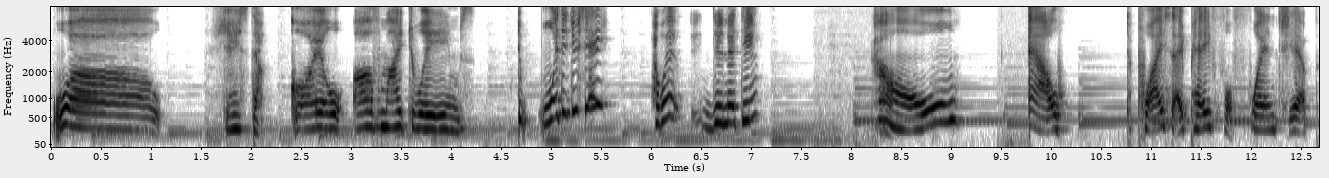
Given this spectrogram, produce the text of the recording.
Whoa! She's the girl of my dreams. What did you say? What? Did nothing? Oh. Ow. The price I pay for friendship.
